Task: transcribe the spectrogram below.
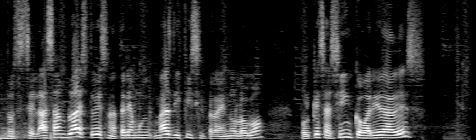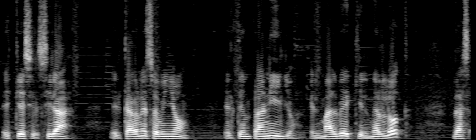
Entonces el assemblage todavía es una tarea muy, más difícil para el enólogo porque esas cinco variedades, eh, que es el Syrah, el Cabernet Sauvignon, el Tempranillo, el Malbec y el Merlot, las,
